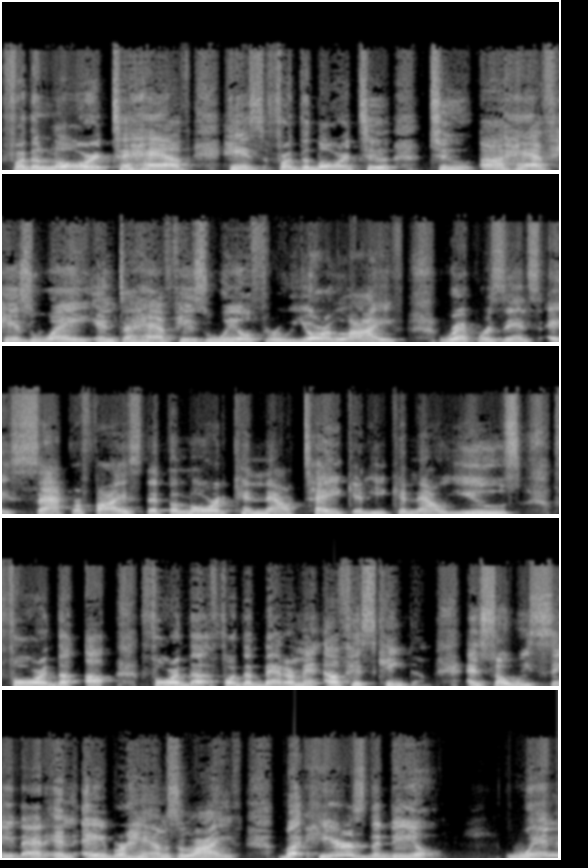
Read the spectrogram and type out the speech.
for the lord to have his for the lord to to uh, have his way and to have his will through. Your life represents a sacrifice that the lord can now take and he can now use for the up for the for the betterment of his kingdom. And so we see that in abraham's life. But here's the deal when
